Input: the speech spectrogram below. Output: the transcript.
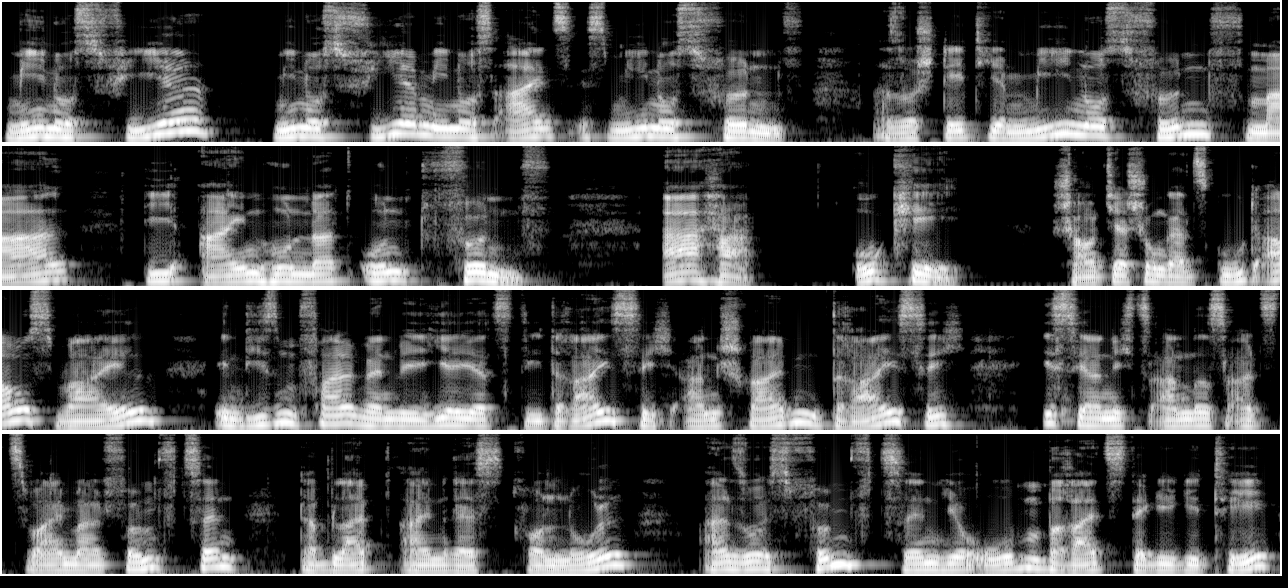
minus 4. Minus 4 minus 1 ist minus 5. Also steht hier minus 5 mal die 105. Aha, okay. Schaut ja schon ganz gut aus, weil in diesem Fall, wenn wir hier jetzt die 30 anschreiben, 30 ist ja nichts anderes als 2 mal 15, da bleibt ein Rest von 0. Also ist 15 hier oben bereits der GGT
